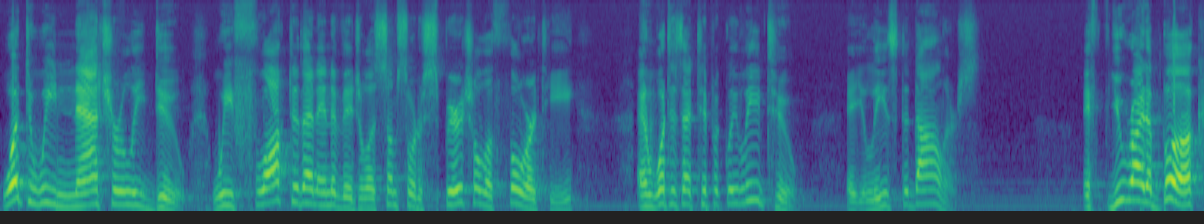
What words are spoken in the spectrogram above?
What do we naturally do? We flock to that individual as some sort of spiritual authority, and what does that typically lead to? It leads to dollars. If you write a book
